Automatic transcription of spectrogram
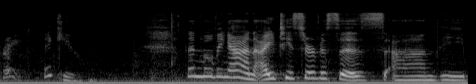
Great, thank you. Then moving on, IT services, on the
